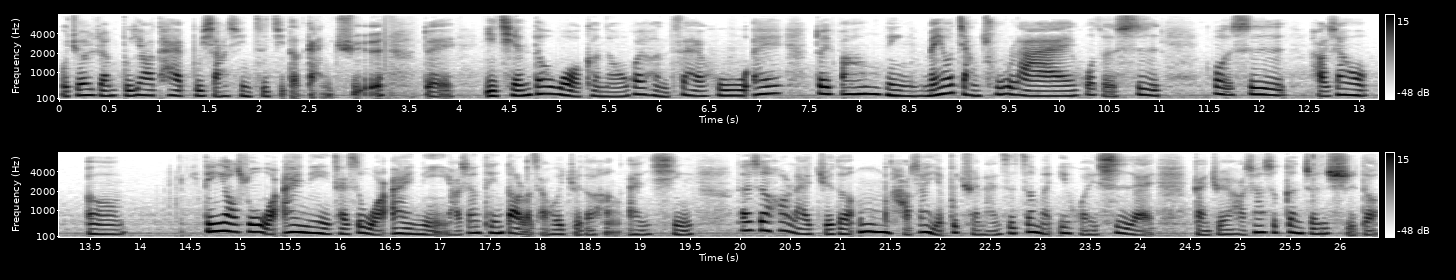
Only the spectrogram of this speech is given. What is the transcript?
我觉得人不要太不相信自己的感觉。对以前的我可能会很在乎，哎，对方你没有讲出来，或者是，或者是好像，嗯。一定要说我爱你才是我爱你，好像听到了才会觉得很安心。但是后来觉得，嗯，好像也不全然是这么一回事诶，感觉好像是更真实的。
